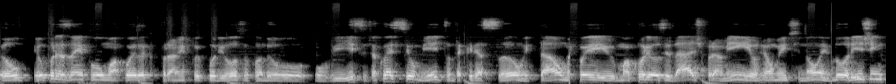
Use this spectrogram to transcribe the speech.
eu, eu por exemplo, uma coisa que para mim foi curioso quando eu ouvi isso, já conheci o mito da criação e tal, mas foi uma curiosidade para mim, eu realmente não lembro da origem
